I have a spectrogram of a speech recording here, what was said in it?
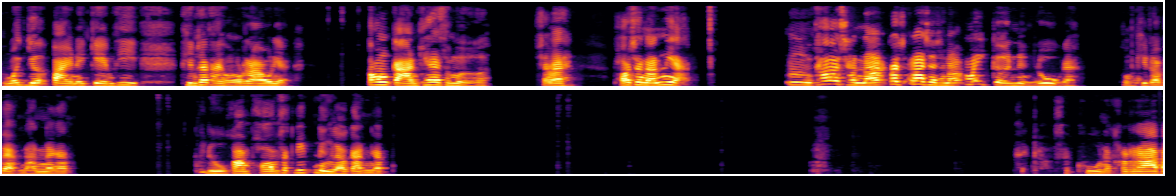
ผมว่าเยอะไปในเกมที่ทีมชาติไทยของเราเนี่ยต้องการแค่เสมอใช่ไหมเพราะฉะนั้นเนี่ยถ้าชนะก็น่าจะชนะไม่เกินหนึ่งลูกนะ ผมคิดว่าแบบนั้นนะครับ ไปดูความพร้อมสักนิดหนึ่งแล้วกันครับสักครู่นะครับ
